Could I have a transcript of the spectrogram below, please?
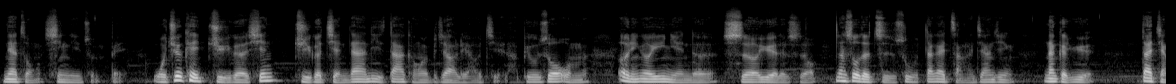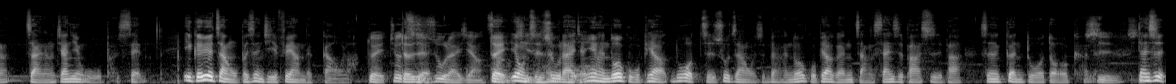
那种心理准备。我觉得可以举个先举个简单的例子，大家可能会比较了解啦。比如说，我们二零二一年的十二月的时候，那时候的指数大概涨了将近那个月，大概涨涨了将近五 percent，一个月涨五 percent，其实非常的高了。对，就指数来讲，对，用指数来讲，因为很多股票如果指数涨五十倍，很多股票可能涨三十八、四十八，甚至更多都有可能。是，是，但是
